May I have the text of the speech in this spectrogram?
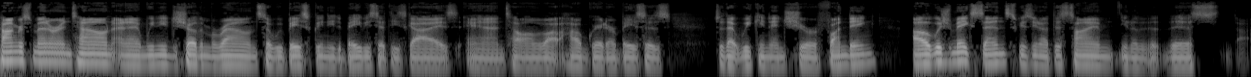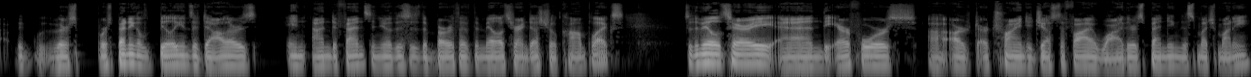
congressmen are in town and we need to show them around so we basically need to babysit these guys and tell them about how great our base is so that we can ensure funding uh, which makes sense because you know at this time you know this uh, we're, we're spending billions of dollars in on defense, and you know this is the birth of the military-industrial complex. So the military and the Air Force uh, are are trying to justify why they're spending this much money.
